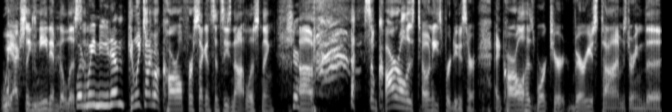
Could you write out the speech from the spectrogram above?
we actually need him to listen. when we need him. Can we talk about Carl for a second since he's not listening? Sure. Um, so Carl is Tony's producer, and Carl has worked here at various times during the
